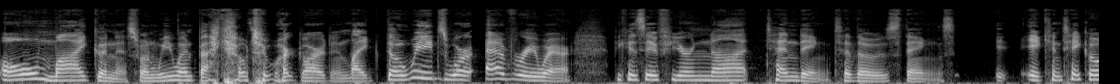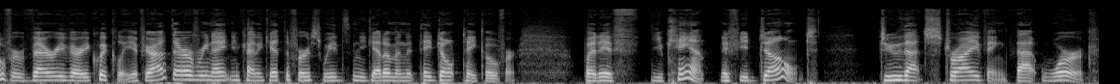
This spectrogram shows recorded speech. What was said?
oh my goodness, when we went back out to our garden, like the weeds were everywhere. Because if you're not tending to those things, it, it can take over very, very quickly. If you're out there every night and you kind of get the first weeds and you get them and they don't take over. But if you can't, if you don't do that striving, that work,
